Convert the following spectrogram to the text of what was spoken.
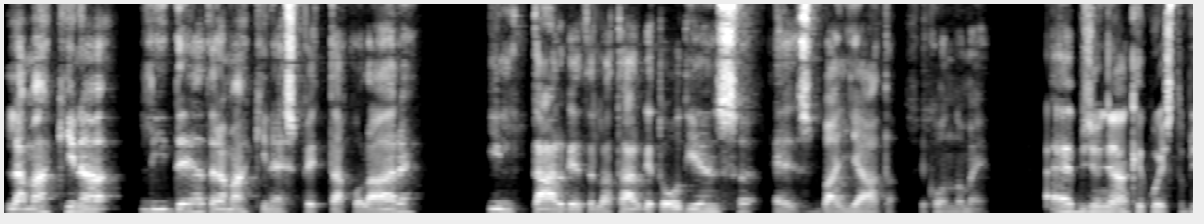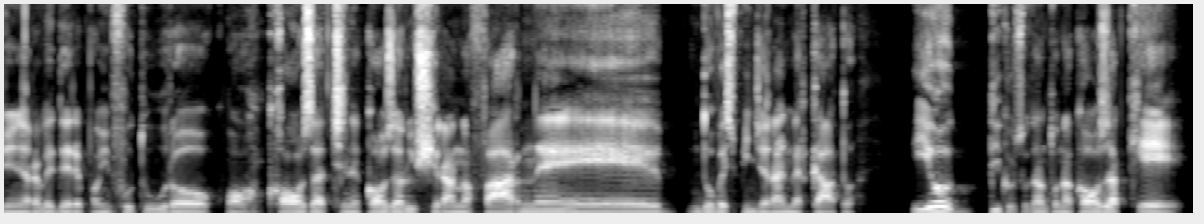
la macchina, l'idea della macchina è spettacolare. Il target, la target audience è sbagliata, secondo me. Eh, bisogna anche questo, bisognerà vedere poi in futuro co- cosa, ne- cosa riusciranno a farne e dove spingerà il mercato. Io dico soltanto una cosa che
